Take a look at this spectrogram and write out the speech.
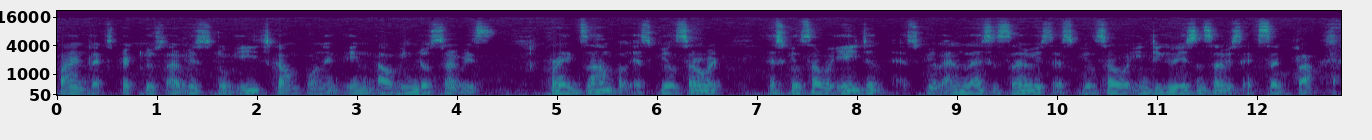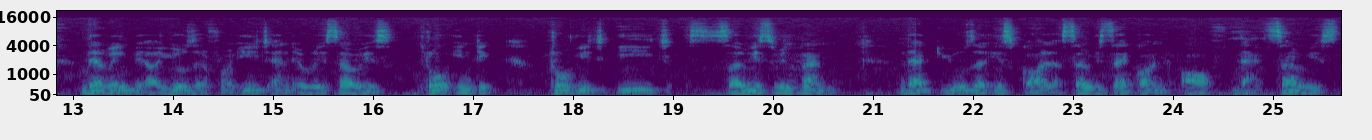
find respective service to each component in a windows service. For example sql server sql server agent sql analysis service sql server integration service etc there will be a user for each and every service through through which each service will run. That user is called a service account of that service.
